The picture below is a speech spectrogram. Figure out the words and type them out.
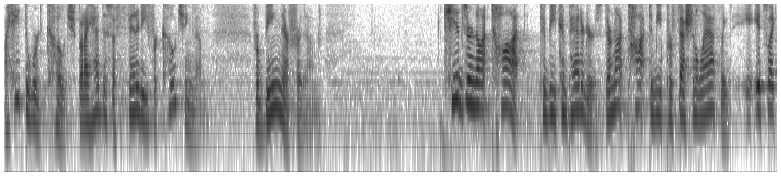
I hate the word coach, but I had this affinity for coaching them, for being there for them. Kids are not taught to be competitors. They're not taught to be professional athletes. It's like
